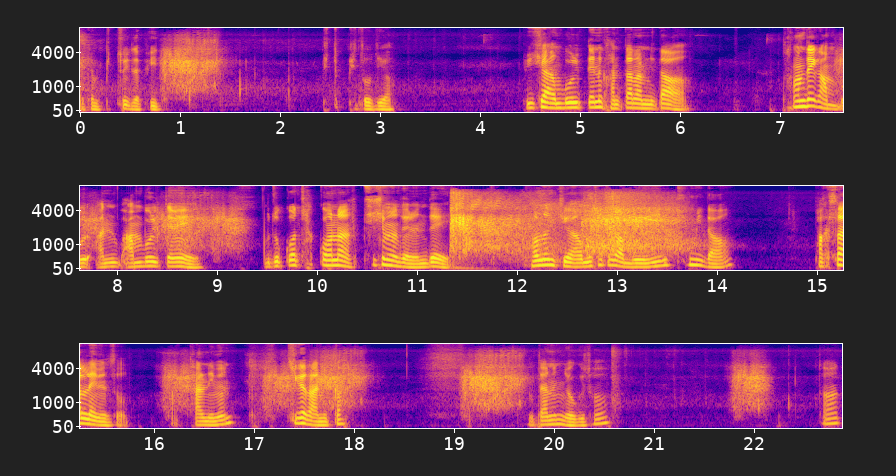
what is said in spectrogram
일단 빛 소리다. 빛. 빛, 빛 어디야? 빛이 안 보일 때는 간단합니다. 상대가 안 보일 안, 안 보일 때는 무조건 찾거나 치시면 되는데 저는 지금 아무 찾아도 안 보이니 튑니다. 박살내면서 달리면 티가 나니까 일단은 여기서 따따따.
